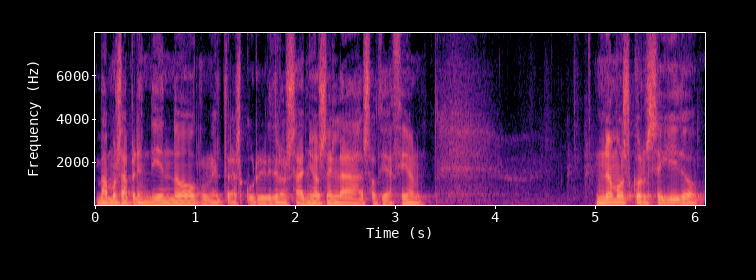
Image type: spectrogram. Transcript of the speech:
vamos aprendiendo con el transcurrir de los años en la asociación. No hemos conseguido,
